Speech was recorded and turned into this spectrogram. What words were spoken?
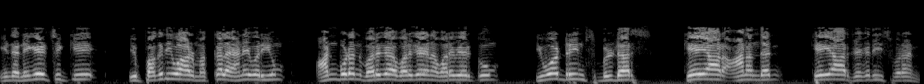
இந்த நிகழ்ச்சிக்கு இப்பகுதி வாழ் மக்களை அனைவரையும் அன்புடன் வருக வருக என வரவேற்கும் your dreams builders K R Anandan K R Jagadeeswaran.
